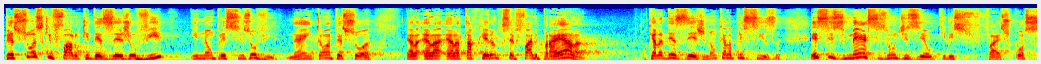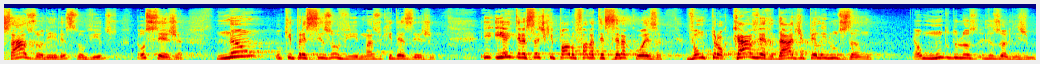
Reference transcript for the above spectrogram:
Pessoas que falam que desejam ouvir, e não precisa ouvir, né? Então a pessoa, ela ela ela está querendo que você fale para ela o que ela deseja, não o que ela precisa. Esses mestres vão dizer o que lhes faz coçar as orelhas, os ouvidos, ou seja, não o que precisa ouvir, mas o que desejam. E, e é interessante que Paulo fala a terceira coisa: vão trocar a verdade pela ilusão. É o mundo do ilusionismo.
